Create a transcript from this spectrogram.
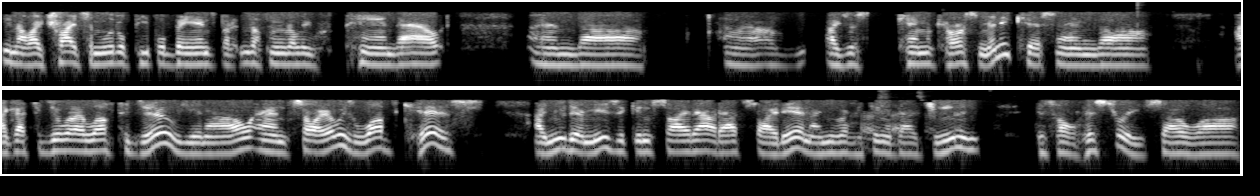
you know, I tried some little people bands, but nothing really panned out. and uh, uh, I just came across Mini Kiss, and uh, I got to do what I love to do, you know. And so I always loved Kiss. I knew their music inside out, outside in. I knew everything Perfect. about Gene and his whole history. So uh,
